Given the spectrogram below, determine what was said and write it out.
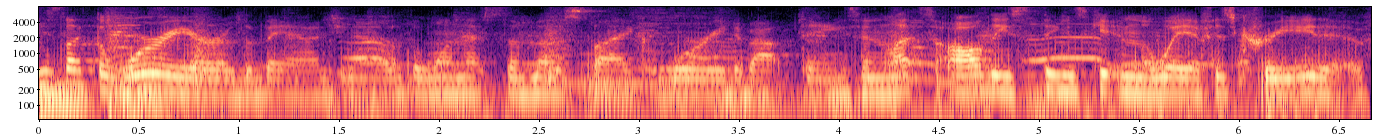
He's like the worrier of the band, you know, the one that's the most like worried about things and lets all these things get in the way of his creative.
